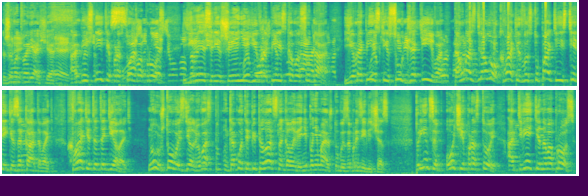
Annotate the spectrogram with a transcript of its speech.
животворящая. Эй, Объясните вы, простой вопрос. Есть решение вы Европейского суда. Европейский суд для Киева. Да у нас диалог, хватит выступать и истерики закатывать. Хватит это делать. Ну, что вы сделали? У вас какой-то пепелац на голове, не понимаю, что вы изобразили сейчас. Принцип очень простой. Ответьте на вопрос.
